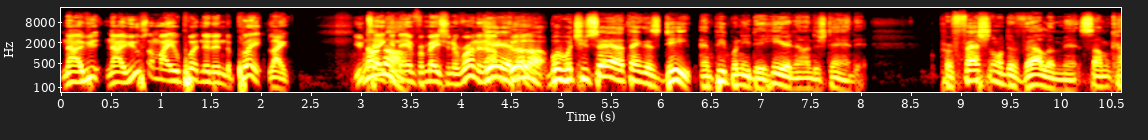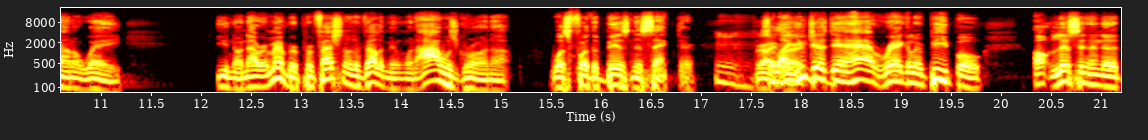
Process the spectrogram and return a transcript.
Now, if you now if you somebody who putting it in the plate, like you No, taking no. the information and running. Yeah, I'm good. no, no. But what you said, I think, is deep, and people need to hear it and understand it. Professional development, some kind of way. You know, now remember, professional development when I was growing up was for the business sector. Right, so, like, right. you just didn't have regular people uh, listening to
